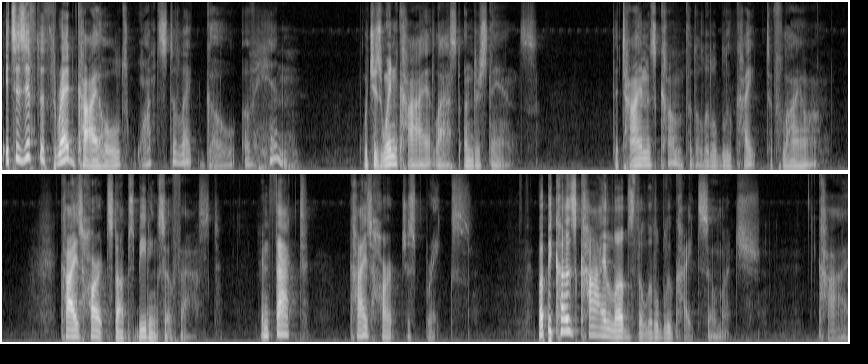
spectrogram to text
It's as if the thread Kai holds wants to let go of him, which is when Kai at last understands. The time has come for the little blue kite to fly on. Kai's heart stops beating so fast. In fact, Kai's heart just breaks. But because Kai loves the little blue kite so much, Kai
